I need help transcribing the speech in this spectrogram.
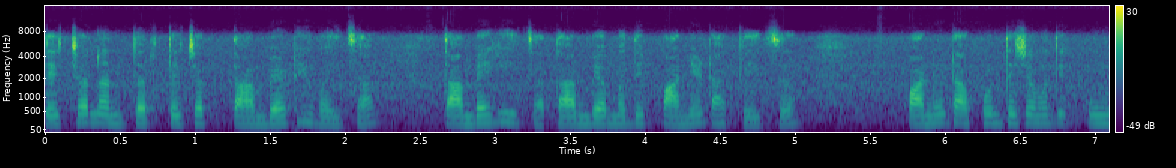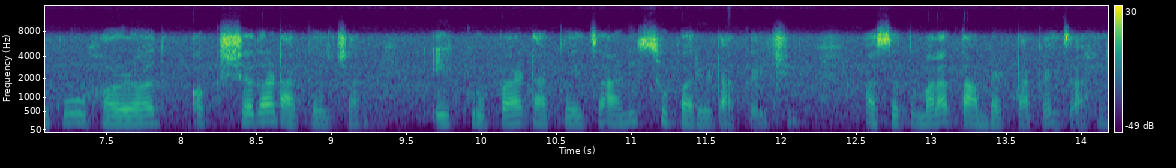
त्याच्यानंतर त्याच्यात तांब्या ठेवायचा. तांब्या घ्यायचा. तांब्यामध्ये पाणी टाकायचं. पाणी टाकून त्याच्यामध्ये कुंकू हळद अक्षदा टाकायच्या. एक रुपया टाकायचा आणि सुपारी टाकायची. असं तुम्हाला तांब्यात टाकायचं आहे.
